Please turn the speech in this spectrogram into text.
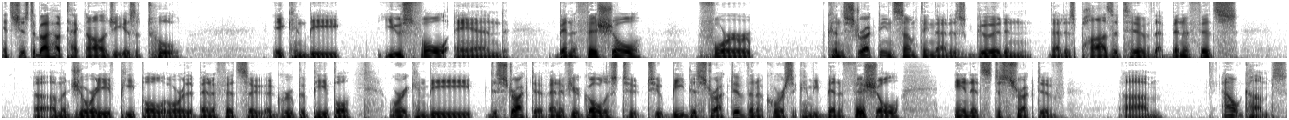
It's just about how technology is a tool. It can be useful and beneficial for constructing something that is good and that is positive, that benefits a, majority of people or that benefits a, a, group of people, or it can be destructive. And if your goal is to, to be destructive, then of course it can be beneficial in its destructive um, outcomes.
